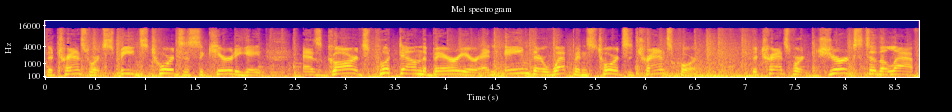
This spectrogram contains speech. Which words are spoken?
The transport speeds towards the security gate as guards put down the barrier and aim their weapons towards the transport. The transport jerks to the left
